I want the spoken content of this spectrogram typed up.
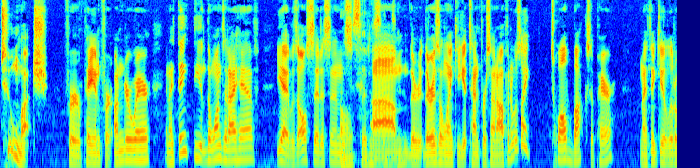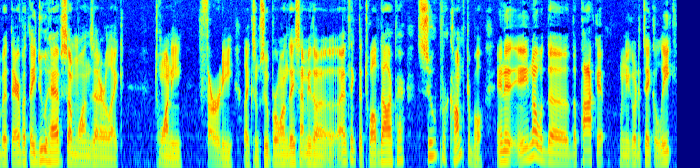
too much for paying for underwear. And I think the the ones that I have, yeah, it was all citizens. All citizens. Um, there there is a link. You get ten percent off, and it was like twelve bucks a pair. And I think you a little bit there, but they do have some ones that are like 20 30 like some super ones they sent me the i think the $12 pair. Super comfortable. And it, you know with the the pocket when you go to take a leak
